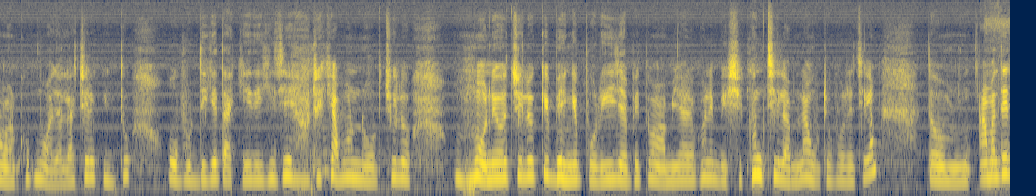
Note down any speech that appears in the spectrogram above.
আমার খুব মজা লাগছিল, কিন্তু ওপর দিকে তাকিয়ে দেখি যে ওটা কেমন নড়ছিল। মনে হচ্ছিল কি ভেঙে পড়েই যাবে। তো আমি আর ওখানে বেশিক্ষণ ছিলাম না, উঠে পড়েছিলাম। তো আমাদের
